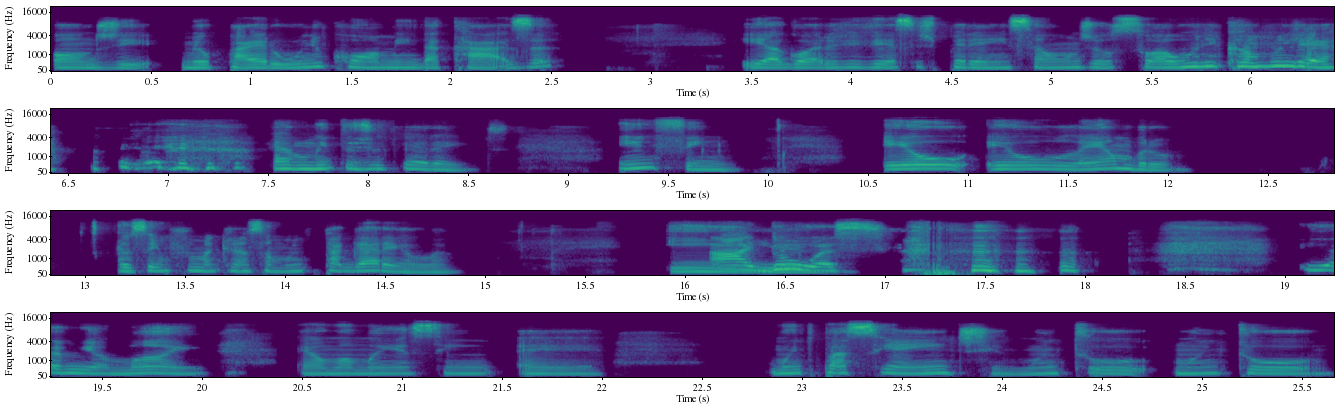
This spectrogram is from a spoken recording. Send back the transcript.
onde meu pai era o único homem da casa e agora viver essa experiência onde eu sou a única mulher. é muito diferente. Enfim, eu eu lembro, eu sempre fui uma criança muito tagarela. E... Ai, duas. e a minha mãe é uma mãe assim, é, muito paciente, muito, muito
